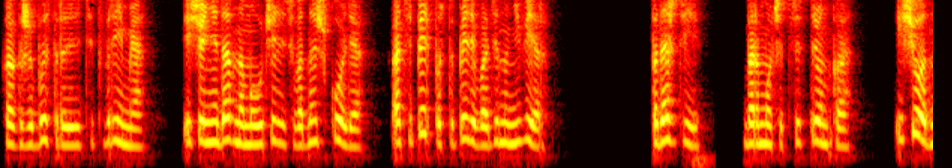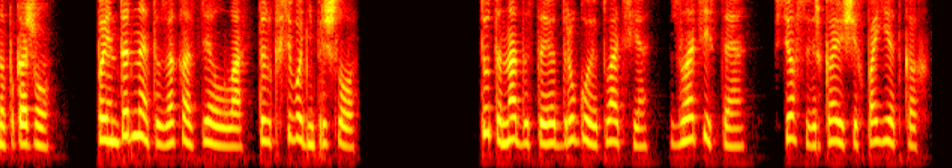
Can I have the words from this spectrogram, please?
Как же быстро летит время. Еще недавно мы учились в одной школе, а теперь поступили в один универ». «Подожди», — бормочет сестренка. «Еще одну покажу. По интернету заказ делала, только сегодня пришло». Тут она достает другое платье, золотистое, все в сверкающих пайетках.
